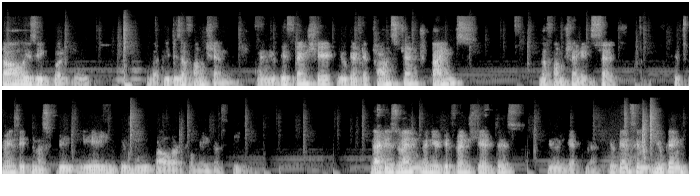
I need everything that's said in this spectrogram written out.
tau is equal to, it is a function. When you differentiate, you get a constant times the function itself, which means it must be a into e power omega t. That is when, when you differentiate this, you will get that. You can you can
